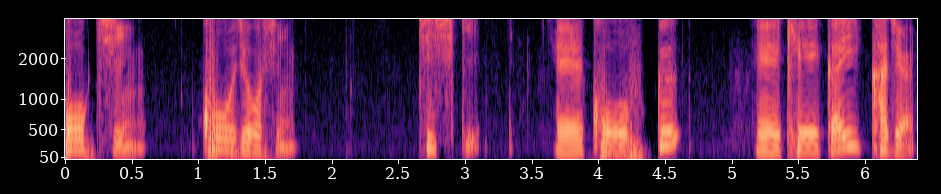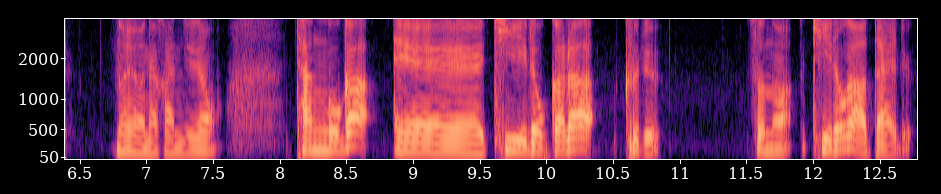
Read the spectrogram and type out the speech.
好奇心、向上心、知識、えー、幸福、えー、警戒、カジュアルのような感じの単語が、えー、黄色から来る、その黄色が与える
